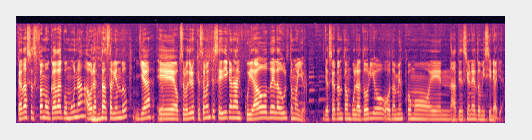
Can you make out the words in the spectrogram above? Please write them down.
cada CESFAM o cada comuna ahora están saliendo ya eh, observatorios que solamente se dedican al cuidado del adulto mayor, ya sea tanto ambulatorio o también como en atenciones domiciliarias.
